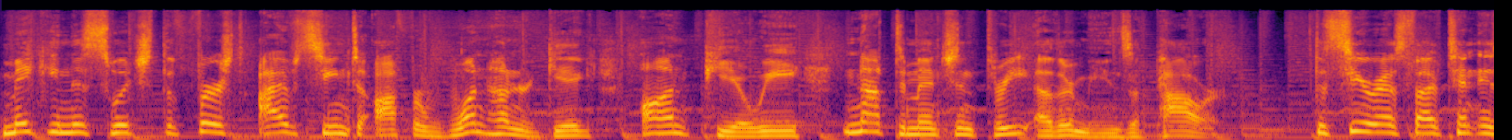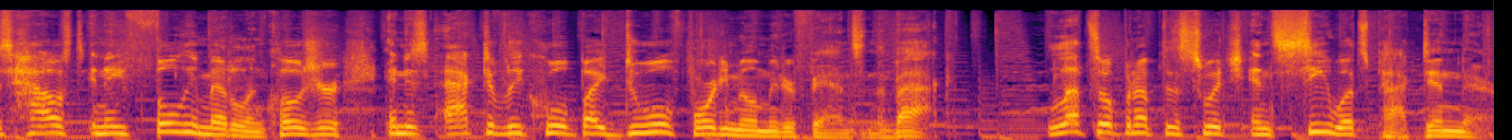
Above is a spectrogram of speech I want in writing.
making this switch the first I've seen to offer 100 gig on PoE, not to mention three other means of power. The CRS 510 is housed in a fully metal enclosure and is actively cooled by dual 40mm fans in the back. Let's open up this switch and see what's packed in there.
